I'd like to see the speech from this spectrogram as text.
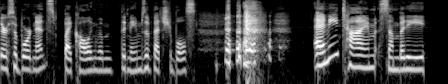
their subordinates by calling them the names of vegetables. Anytime somebody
